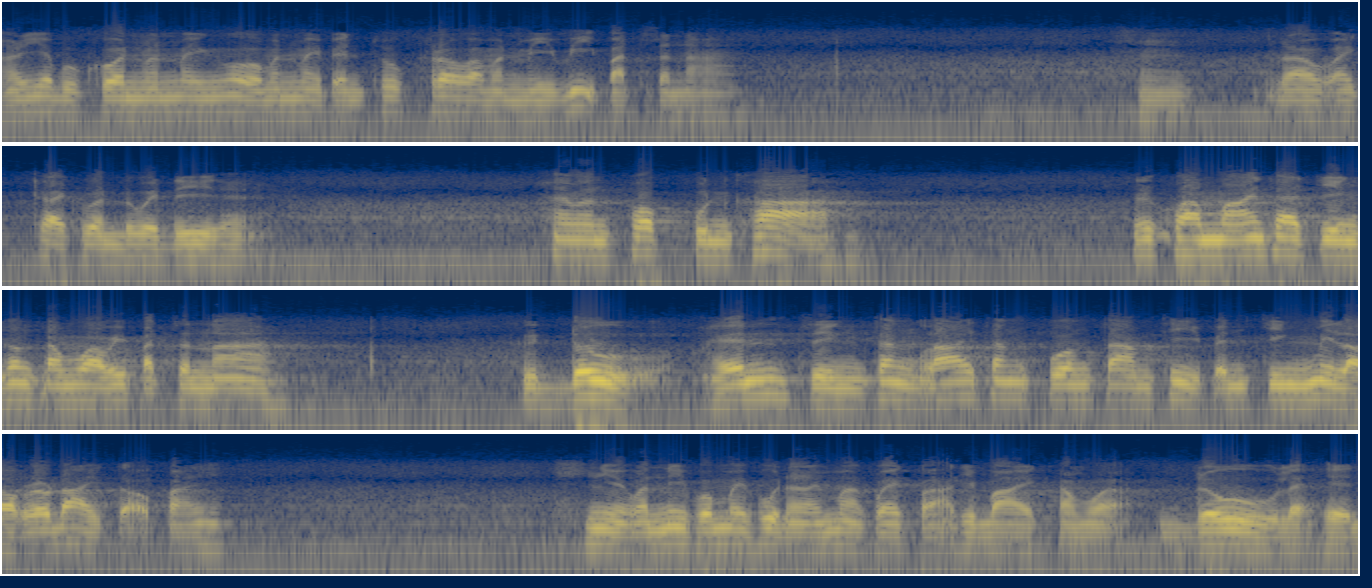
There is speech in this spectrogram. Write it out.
อริยบุคคลมันไม่โง่ มันไม่เป็นทุกข์เพราะว่ามันมีวิปัสสนาเราไอ้ใครควรด้วยดีแท้ ให้มันพบคุณค่า หรือความหมายแท้จริงของคำว่าวิปัสสนา คือดู เห็นสิ่งทั้งหลายทั้งปวงตามที่เป็นจริงไม่หลอกเราได้ต่อไป เนี่ย วันนี้ผมไม่พูดอะไรมากไปกว่าอธิบายคำว่า ดูและเห็น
